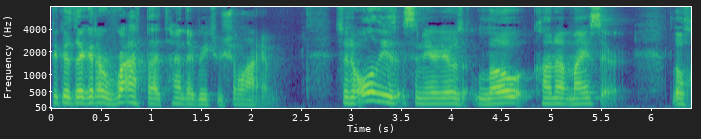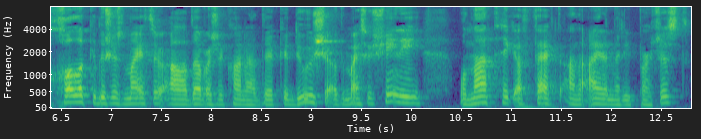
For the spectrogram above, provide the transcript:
Because they're going to rot by the time they reach Yerushalayim. So in all these scenarios, lo kana meiser, lo chala kedushas meiser al davar. The kedusha of the meiser sheni will not take effect on the item that he purchased.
